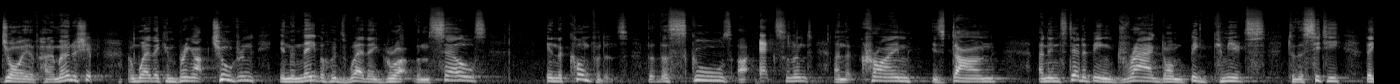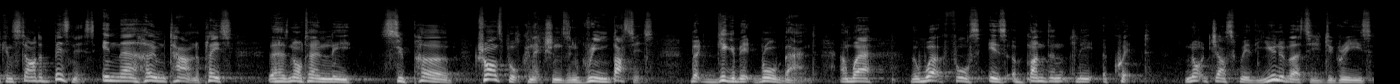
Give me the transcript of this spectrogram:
joy of home ownership and where they can bring up children in the neighbourhoods where they grew up themselves in the confidence that the schools are excellent and that crime is down and instead of being dragged on big commutes to the city, they can start a business in their hometown, a place that has not only superb transport connections and green buses, but gigabit broadband, and where the workforce is abundantly equipped, not just with university degrees,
